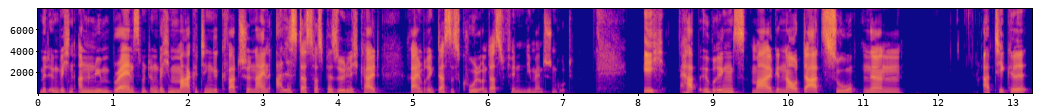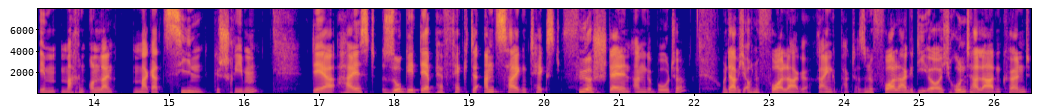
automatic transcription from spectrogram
mit irgendwelchen anonymen Brands, mit irgendwelchem Marketinggequatsche. Nein, alles das, was Persönlichkeit reinbringt, das ist cool und das finden die Menschen gut. Ich habe übrigens mal genau dazu einen Artikel im Machen Online Magazin geschrieben der heißt So geht der perfekte Anzeigentext für Stellenangebote. Und da habe ich auch eine Vorlage reingepackt. Also eine Vorlage, die ihr euch runterladen könnt,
